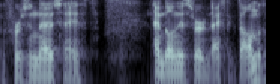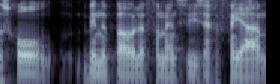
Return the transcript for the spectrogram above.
voor zijn neus heeft. En dan is er eigenlijk de andere school binnen Polen van mensen die zeggen van ja,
